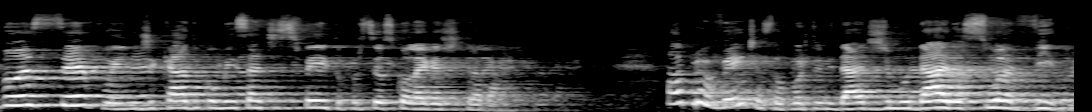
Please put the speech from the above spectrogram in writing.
Você foi indicado como insatisfeito por seus colegas de trabalho. Aproveite essa oportunidade de mudar a sua vida.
